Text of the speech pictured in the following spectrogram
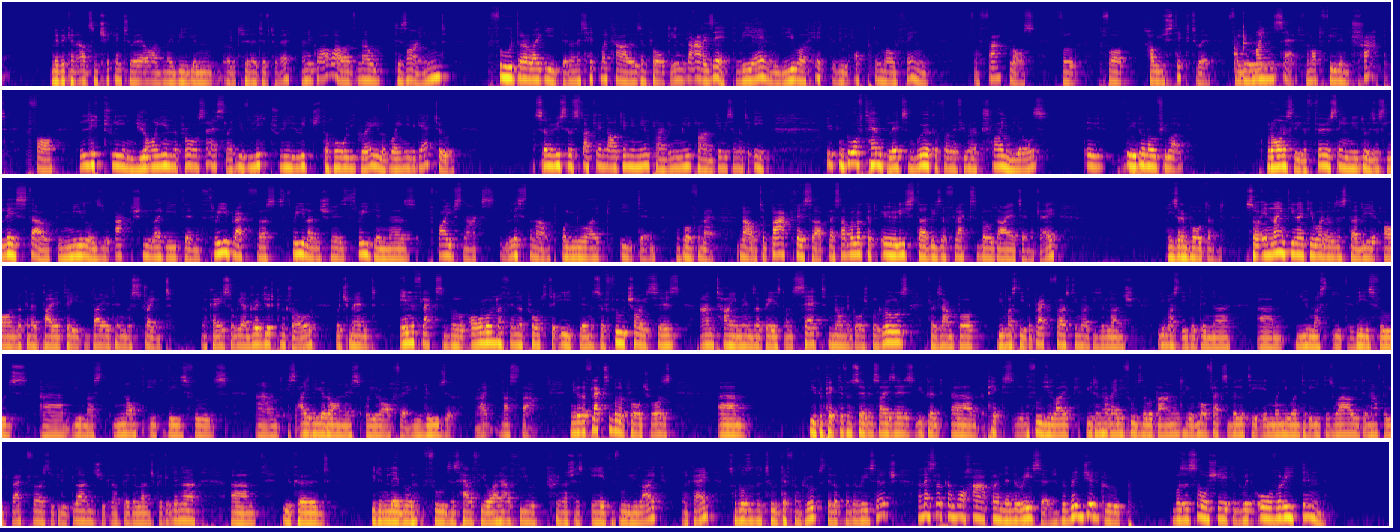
maybe can add some chicken to it or add my vegan alternative to it. And you go, oh wow, I've now designed food that I like eating and it's hit my calories and protein. That is it. The end. You have hit the optimal thing for fat loss, for for how you stick to it, for your mindset, for not feeling trapped, for literally enjoying the process. Like you've literally reached the holy grail of where you need to get to. Some of you still stuck in, oh, give me a meal plan, give me a meal plan, give me something to eat you can go off templates and work off them if you want to try meals that you don't know if you like. But honestly, the first thing you need to do is just list out the meals you actually like eating. Three breakfasts, three lunches, three dinners, five snacks. List them out, what you like eating, and go from there. Now, to back this up, let's have a look at early studies of flexible dieting, okay? These are important. So in 1991, there was a study on looking at diet, dieting restraint. Okay, so we had rigid control, which meant inflexible, all or nothing approach to eating. So food choices and timings are based on set non negotiable rules. For example, you must eat a breakfast, you must eat a lunch, you must eat a dinner, um, you must eat these foods, um, you must not eat these foods, and it's either you're on or you're off it, you lose it, right? That's that. And you got the flexible approach was um, you can pick different serving sizes. You could um, pick the foods you like. You didn't have any foods that were banned. You had more flexibility in when you wanted to eat as well. You didn't have to eat breakfast. You could eat lunch. You could have bigger lunch, bigger dinner. Um, you could. You didn't label foods as healthy or unhealthy. You pretty much just ate the foods you like. Okay, so those are the two different groups. They looked at the research, and let's look at what happened in the research. The rigid group was associated with overeating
